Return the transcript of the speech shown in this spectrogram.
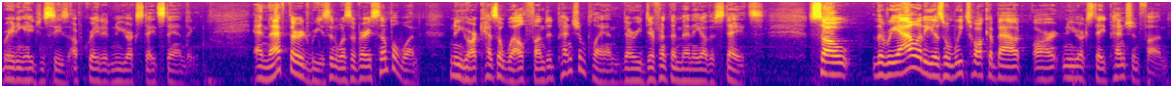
rating agencies upgraded New York State standing. And that third reason was a very simple one. New York has a well-funded pension plan, very different than many other states. So the reality is when we talk about our New York State pension fund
